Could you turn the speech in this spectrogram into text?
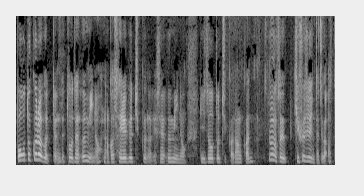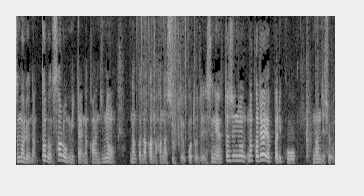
ボートクラブっていうんで当然海のなんかセレブ地区のですね海のリゾート地かなんかのそういう貴婦人たちが集まるような多分サロンみたいな感じのなんか中の話っていうことでですね私の中ではやっぱりこうなんでしょう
